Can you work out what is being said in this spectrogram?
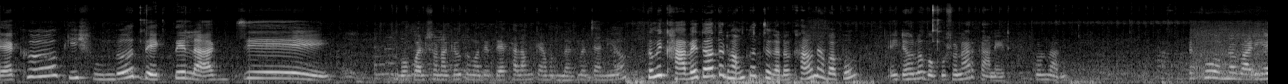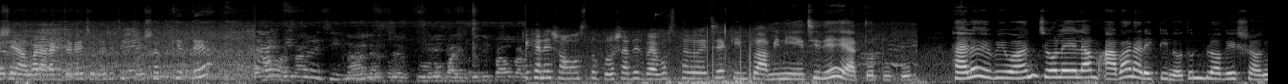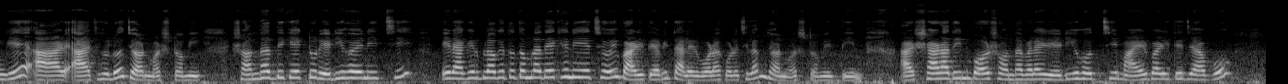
দেখো কি সুন্দর দেখতে লাগছে। গোপাল সোনাকেও তোমাদের দেখালাম কেমন লাগল জানিও। তুমি খাবে তাও তো ঢং করছ কেন? খাও না বাপু। এইটা হলো গোপু সোনার কানের প্রণাম। দেখো, আমরা বাড়ি এসে আবার আরেক জায়গায় চলে এসেছি প্রসাদ খেতে। এখানে সমস্ত প্রসাদের ব্যবস্থা রয়েছে, কিন্তু আমি নিয়েছি যে এতটুকু। হ্যালো এভরিওয়ান, চলে এলাম আবার আরেকটি নতুন ব্লগের সঙ্গে, আর আজ হলো জন্মাষ্টমী। সন্ধ্যার দিকে একটু রেডি হয়ে নিচ্ছি। এর আগের ব্লগে তো তোমরা দেখে নিয়েছোই, বাড়িতে আমি তালের বড়া করেছিলাম জন্মাষ্টমীর দিন। আর সারা দিন পর সন্ধ্যাবেলায় রেডি হচ্ছি, মায়ের বাড়িতে যাব।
